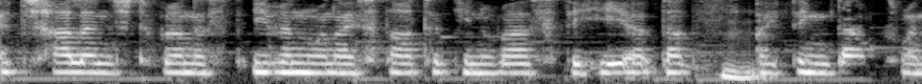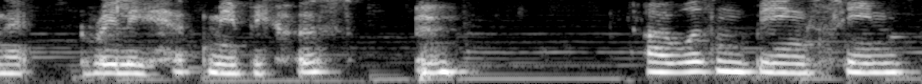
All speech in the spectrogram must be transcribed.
a challenge to be honest even when I started university here. That's Mhm. I think that's when it really hit me because I wasn't being seen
